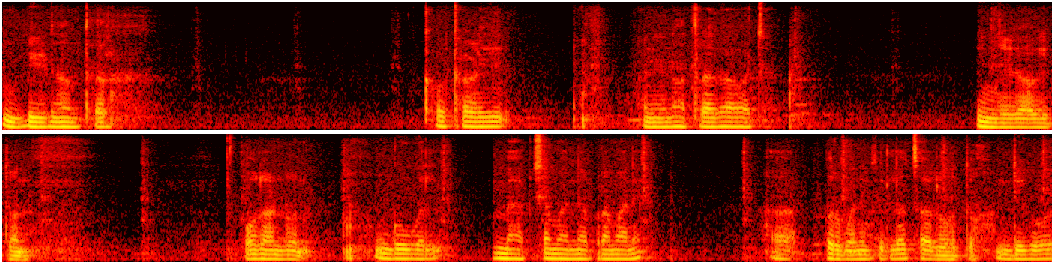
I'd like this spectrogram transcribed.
बीड नंतर कोठाळी आणि नाथरा गावाच्या इंजेगाव इथून ओलांडून गुगल मॅपच्या म्हणण्याप्रमाणे हा परभणी जिल्हा चालू होतो. दिगोळ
